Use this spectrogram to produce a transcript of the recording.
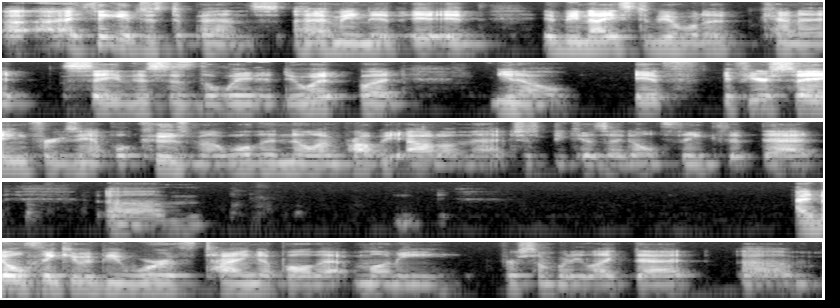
I think it just depends. I mean, it, it it'd be nice to be able to kind of say this is the way to do it, but you know, if if you're saying, for example, Kuzma, well, then no, I'm probably out on that just because I don't think that that. Um, I don't think it would be worth tying up all that money for somebody like that. Um,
